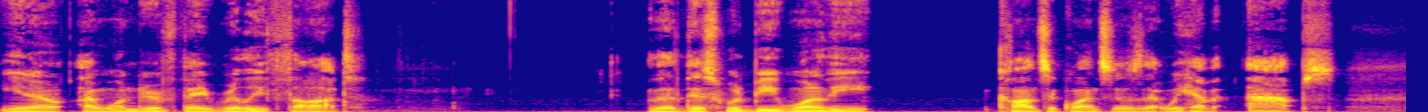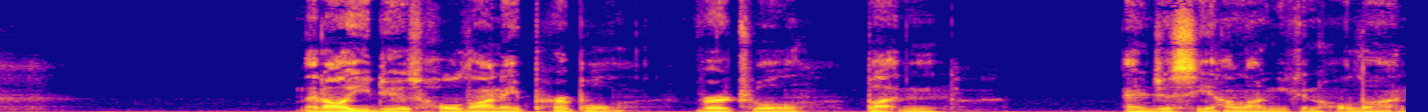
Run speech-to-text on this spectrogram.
you know I wonder if they really thought that this would be one of the consequences that we have apps that all you do is hold on a purple virtual button and just see how long you can hold on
